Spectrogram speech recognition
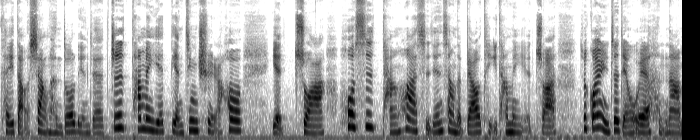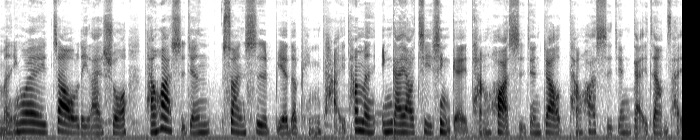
可以导向很多链接，就是他们也点进去，然后也抓，或是谈话时间上的标题，他们也抓。就关于这点，我也很纳闷，因为照理来说，谈话时间算是别的平台，他们应该要记。信给谈话时间叫谈话时间改，这样才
